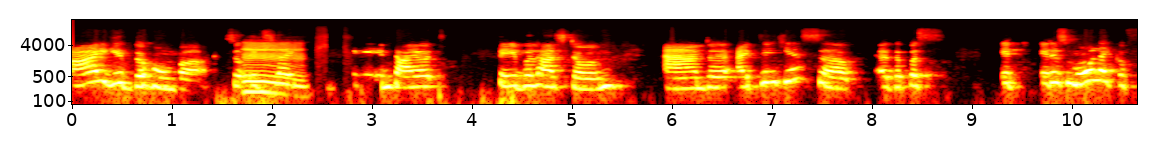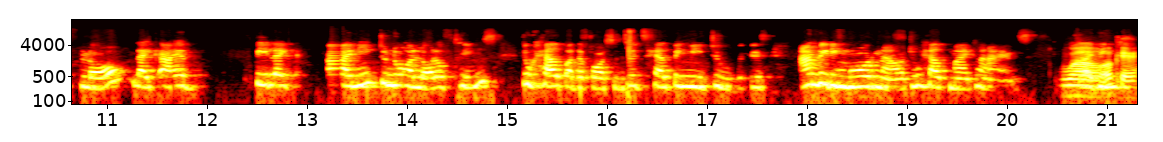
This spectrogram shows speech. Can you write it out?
i give the homework. So mm. it's like the entire table has turned and uh, i think yes uh, the pers- it it is more like a flow. Like i feel like i need to know a lot of things to help other persons so it's helping me too because I'm reading more now to help my clients. Wow. So okay.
